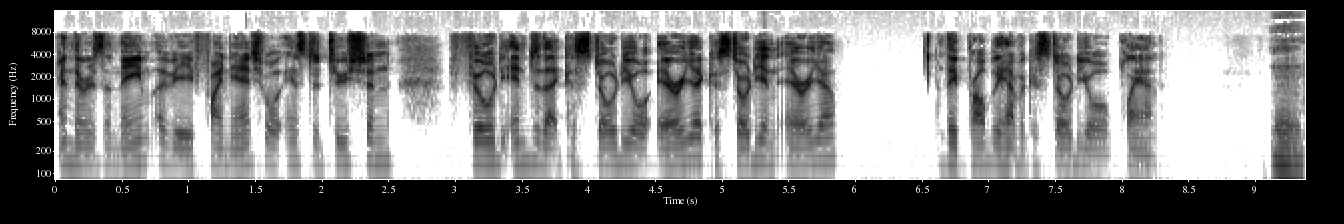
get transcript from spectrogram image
and there is a name of a financial institution filled into that custodial area, custodian area, they probably have a custodial plan. Mm.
